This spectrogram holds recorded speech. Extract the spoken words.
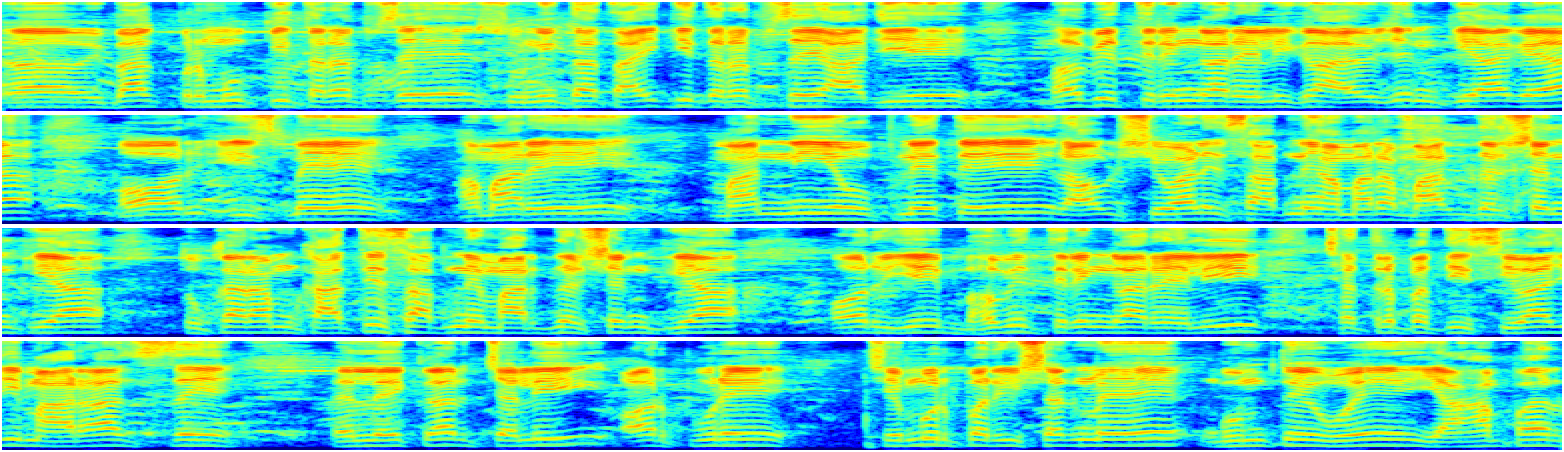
विभाग प्रमुख की तरफ़ से, सुनीता ताई की तरफ़ से आज ये भव्य तिरंगा रैली का आयोजन किया गया और इसमें हमारे माननीय उपनेते राहुल शिवाड़े साहब ने हमारा मार्गदर्शन किया, तुकाराम काते साहब ने मार्गदर्शन किया और ये भव्य तिरंगा रैली छत्रपति शिवाजी महाराज से लेकर चली और पूरे चेंबूर परिसर में घूमते हुए यहाँ पर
